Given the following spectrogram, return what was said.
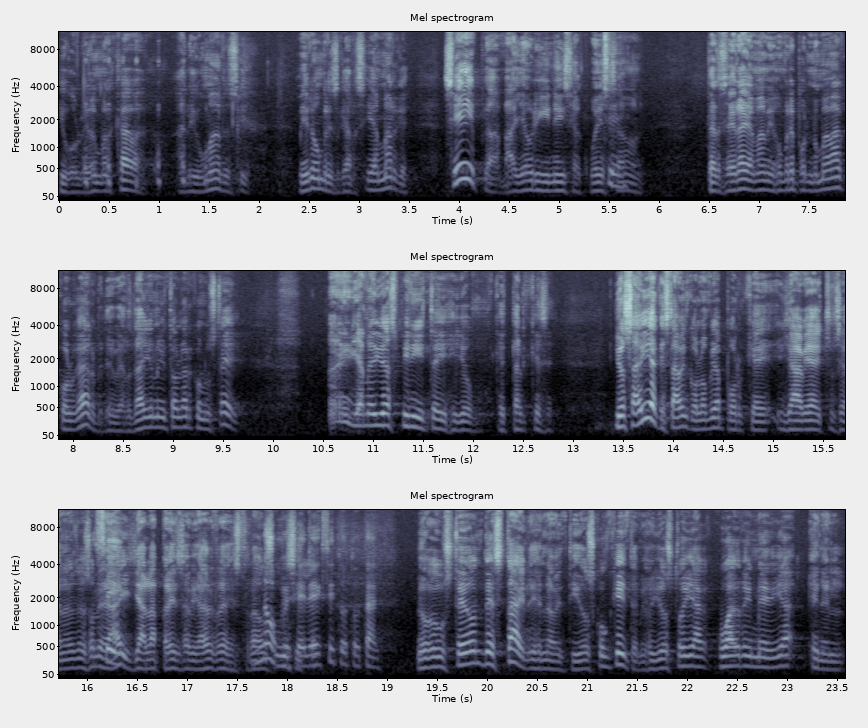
Y volvió y marcaba, Ali Umar, sí. Mira, hombre, es García Márquez. Sí, vaya orina y se acuesta. Tercera llamada, me dijo, hombre, pues no me va a colgar. De verdad, yo necesito hablar con usted. Y ya me dio aspinita y dije yo, ¿qué tal que se...? Yo sabía que estaba en Colombia porque ya había hecho Cien de Soledad y ya la prensa había registrado no, pues el éxito total. ¿usted dónde está? Y le dije, en la 22 con quinta. Me dijo, yo estoy a cuadra y media en el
